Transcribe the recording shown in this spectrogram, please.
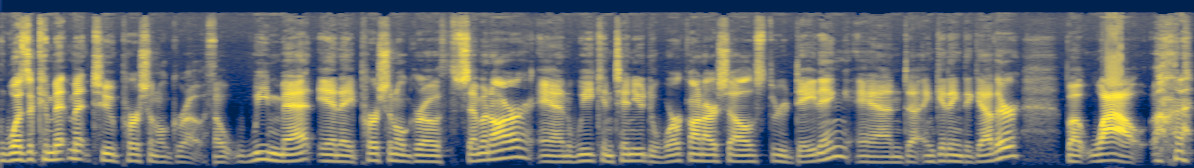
was a commitment to personal growth. We met in a personal growth seminar and we continued to work on ourselves through dating and uh, and getting together. But wow,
